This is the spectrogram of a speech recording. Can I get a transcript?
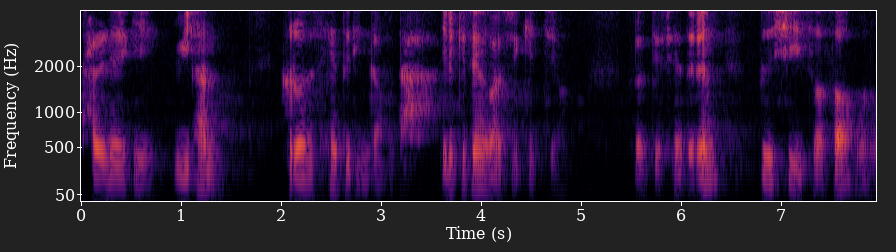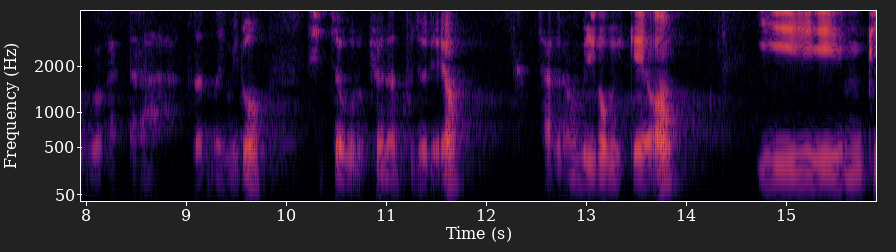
달래기 위한 그런 새들인가 보다. 이렇게 생각할 수 있겠죠. 그럴 때 새들은 뜻이 있어서 오는 것 같더라. 그런 의미로 시적으로 표현한 구절이에요. 자, 그럼 읽어볼게요. 임피사조래요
